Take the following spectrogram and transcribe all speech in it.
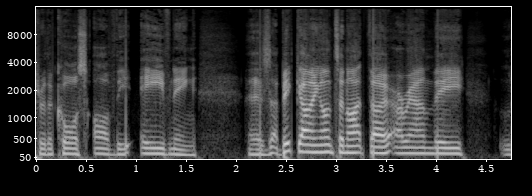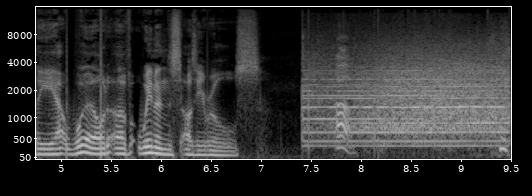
through the course of the evening. There's a bit going on tonight, though, around the, the uh, world of women's Aussie rules. Oh.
